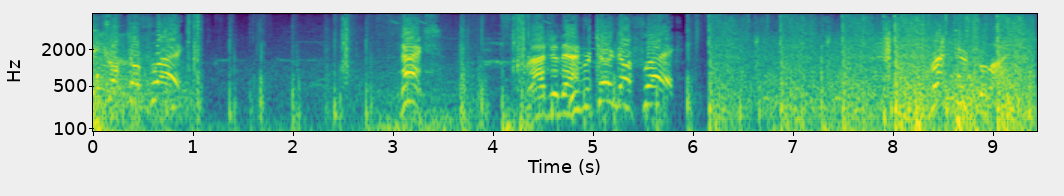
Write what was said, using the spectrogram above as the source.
They dropped our flag! Thanks! Roger that. We returned our flag! Threat neutralized.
